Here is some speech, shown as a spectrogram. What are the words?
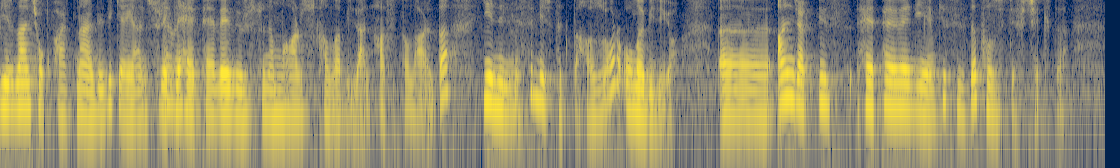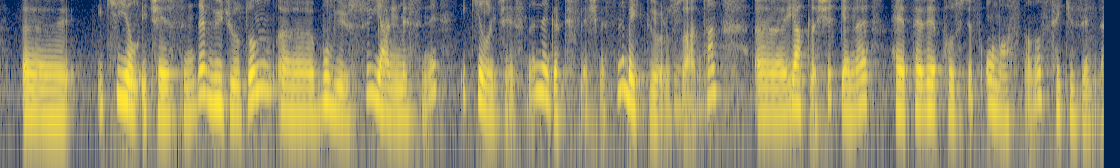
birden çok partner dedik ya yani sürekli HPV virüsüne maruz kalabilen hastalarda yenilmesi bir tık daha zor olabiliyor. Ancak biz HPV diyelim ki sizde pozitif çıktı. E, iki yıl içerisinde vücudun e, bu virüsü yenmesini, iki yıl içerisinde negatifleşmesini bekliyoruz zaten. E, yaklaşık gene HPV pozitif 10 hastanın 8'inde.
